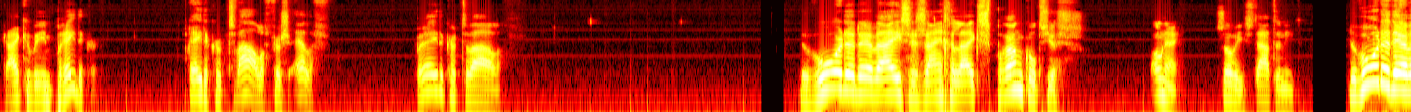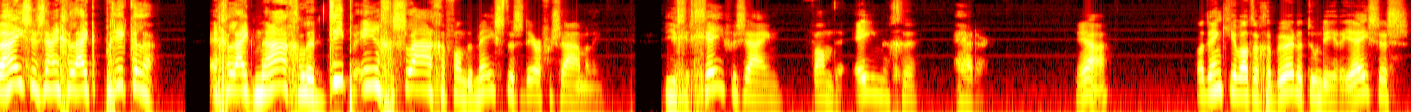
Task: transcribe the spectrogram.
Kijken we in Prediker. Prediker 12, vers 11. Prediker 12. De woorden der wijze zijn gelijk sprankeltjes. Oh nee, sorry, staat er niet. De woorden der wijze zijn gelijk prikkelen en gelijk nagelen diep ingeslagen van de meesters der verzameling, die gegeven zijn van de enige herder. Ja, wat denk je wat er gebeurde toen de Heer Jezus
